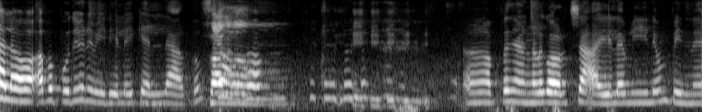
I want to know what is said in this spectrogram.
ഹലോ അപ്പൊ പുതിയൊരു വീഡിയോയിലേക്ക് എല്ലാവർക്കും സ്വാഗതം. അപ്പൊ ഞങ്ങൾ കുറച്ച് അയല മീനും പിന്നെ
